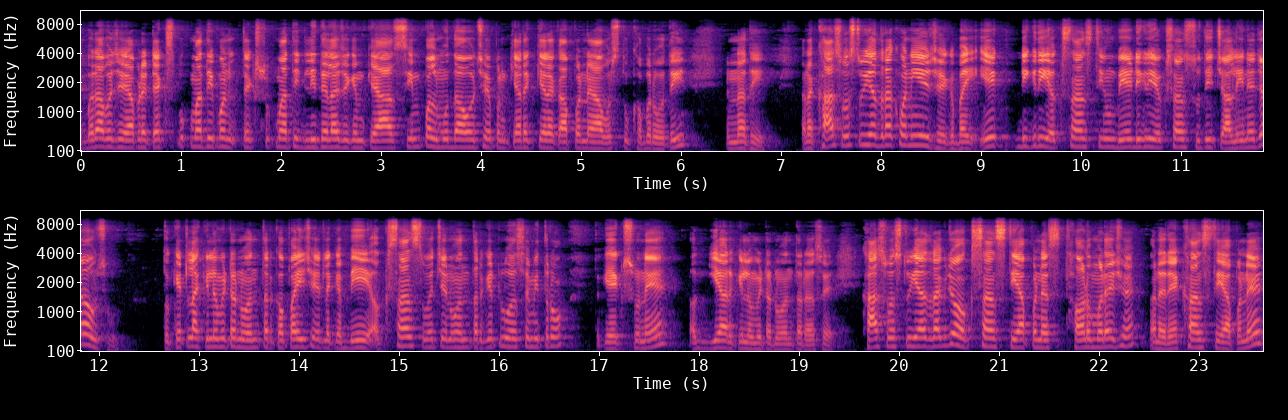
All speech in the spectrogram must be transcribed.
બરાબર છે, આપણે ટેક્સ્ટબુકમાંથી પણ ટેક્સ્ટબુકમાંથી જ લીધેલા છે, કેમ કે આ સિમ્પલ મુદ્દાઓ છે, પણ ક્યારેક ક્યારેક આપણને આ વસ્તુ ખબર હોતી નથી. અને ખાસ વસ્તુ યાદ રાખવાની એ છે કે ભાઈ એક ડિગ્રી અક્ષાંશથી હું બે ડિગ્રી અક્ષાંશ સુધી ચાલીને જાઉં છું તો કેટલા કિલોમીટરનું અંતર કપાય છે? એટલે કે બે અક્ષાંશ વચ્ચેનું અંતર કેટલું હશે મિત્રો? તો કે એકસો ને અગિયાર કિલોમીટરનું અંતર હશે. ખાસ વસ્તુ યાદ રાખજો, અક્ષાંશથી આપણને સ્થળ મળે છે અને રેખાંશથી આપણને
